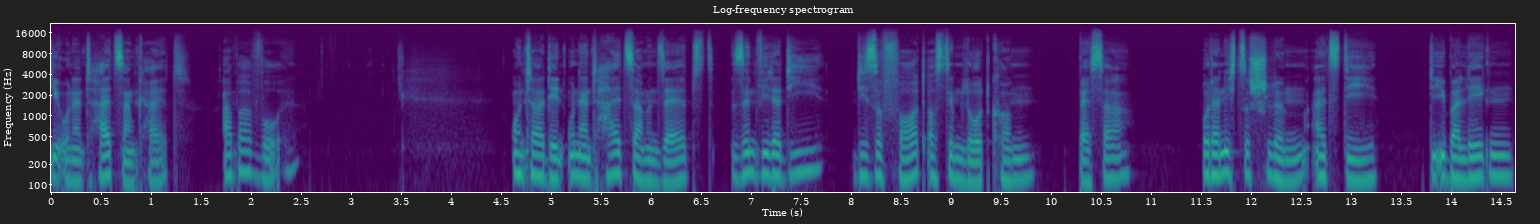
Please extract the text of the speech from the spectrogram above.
die Unenthaltsamkeit aber wohl. Unter den Unenthaltsamen selbst sind wieder die, die sofort aus dem Lot kommen, besser oder nicht so schlimm als die, die überlegen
